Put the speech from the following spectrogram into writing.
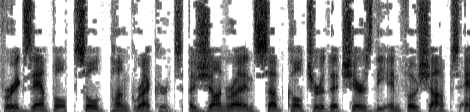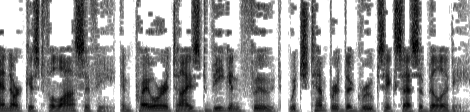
for example, sold punk records a genre and subculture that shares the infoshop's anarchist philosophy and prioritized vegan food, which tempered the group's accessibility.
